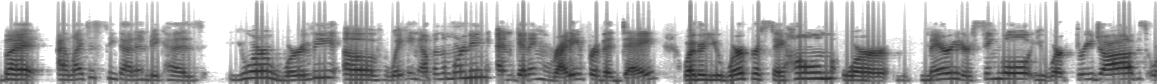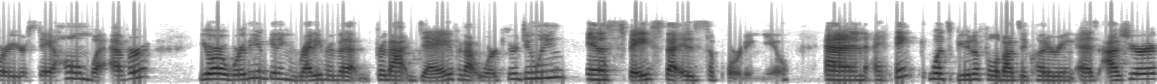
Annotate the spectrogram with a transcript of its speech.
But I like to sneak that in because you're worthy of waking up in the morning and getting ready for the day, whether you work or stay home, or married or single, you work three jobs, or you're stay at home, whatever. You're worthy of getting ready for that for that day, for that work you're doing in a space that is supporting you. And I think what's beautiful about decluttering is as you're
